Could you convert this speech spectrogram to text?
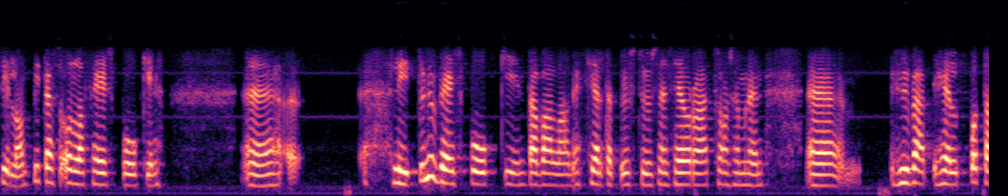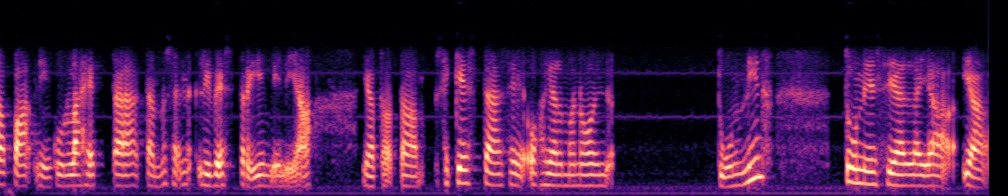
silloin pitäisi olla Facebookin ö, liittynyt Facebookiin tavallaan, että sieltä pystyy sen seuraamaan, että se on semmoinen hyvä, helppo tapa niin kuin lähettää tämmöisen live-streamin ja ja tota, se kestää se ohjelma noin tunnin, tunnin siellä ja, ja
